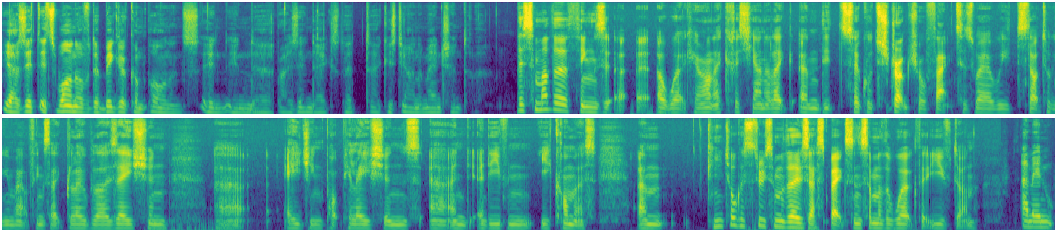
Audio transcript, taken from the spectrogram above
Yes, it, it's one of the bigger components in, in the price index that uh, mentioned. There's some other things at work here, aren't there, Christiane? Like um, the so-called structural factors, where we start talking about things like globalization, uh, aging populations, uh, and and even e-commerce. Um, can you talk us through some of those aspects and some of the work that you've done? I mean,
